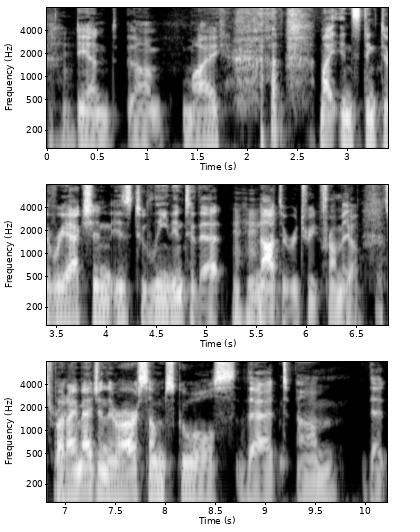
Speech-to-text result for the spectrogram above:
Mm-hmm. and um, my my instinctive reaction is to lean into that, not to retreat from it. Mm-hmm. Yeah, that's But. I imagine there are some schools that um, that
